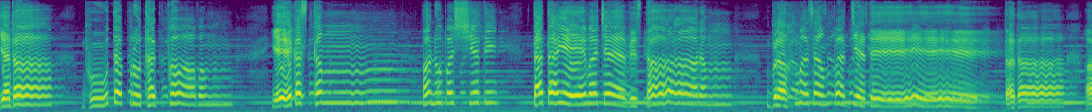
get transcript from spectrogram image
యదా భూతపృథగ్భావం ఏకస్థం అనుపశ్యతి తత ఏవ చ విస్తారం బ్రహ్మ సంపద్యతే తదా ఆ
